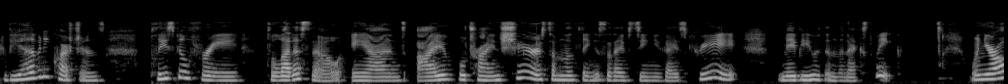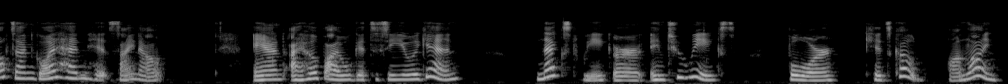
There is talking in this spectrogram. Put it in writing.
If you have any questions, please feel free to let us know and I will try and share some of the things that I've seen you guys create maybe within the next week. When you're all done, go ahead and hit sign out and I hope I will get to see you again next week or in two weeks for Kids Code online.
